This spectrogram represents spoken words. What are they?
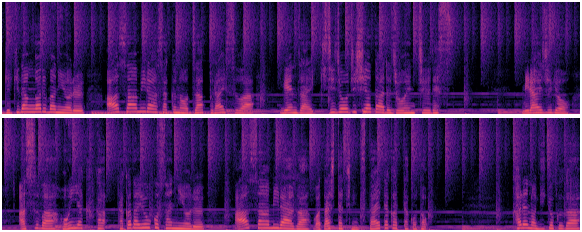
劇団ガルバによるアーサー・ミラー作のザ・プライスは現在吉祥寺シアターで上演中です。未来授業明日は翻訳家高田陽子さんによるアーサー・ミラーが私たちに伝えたかったこと。彼の戯曲が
